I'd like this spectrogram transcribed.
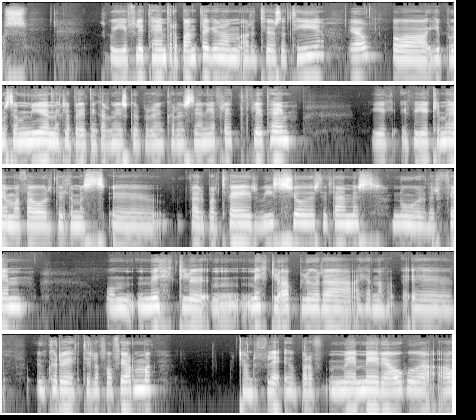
ás? Sko ég flytt heim frá bandagjum árið 2010 Já. og ég er búin að sjá mjög mikla breytingar á nýsköpunum síðan ég flytt, flytt heim. Ég, því ég kem heim að þá eru til dæmis, uh, það eru bara tveir víssjóðir til dæmis, nú eru þeir fimm og miklu, miklu öflugur að hérna, uh, umhverfið til að fá fjármagn. Þannig bara me meiri áhuga, á,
